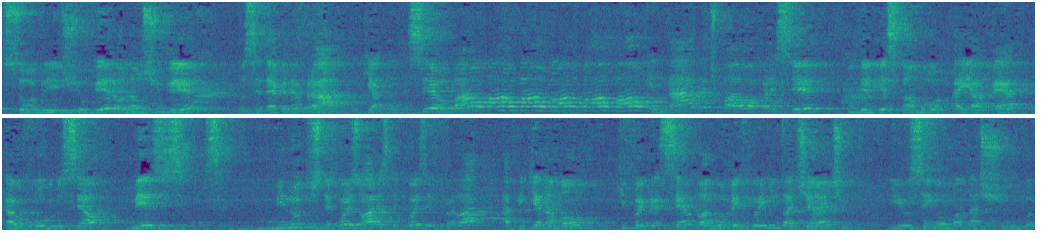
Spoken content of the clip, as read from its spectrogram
sobre chover ou não chover, você deve lembrar o que aconteceu. Baal, Baal, Baal, Baal, Baal, Baal, e nada de Baal aparecer. Quando Elias clamou a Yahvé, caiu fogo do céu, meses, minutos depois, horas depois, ele foi lá, a pequena mão que foi crescendo, a nuvem foi indo adiante, e o Senhor manda chuva.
